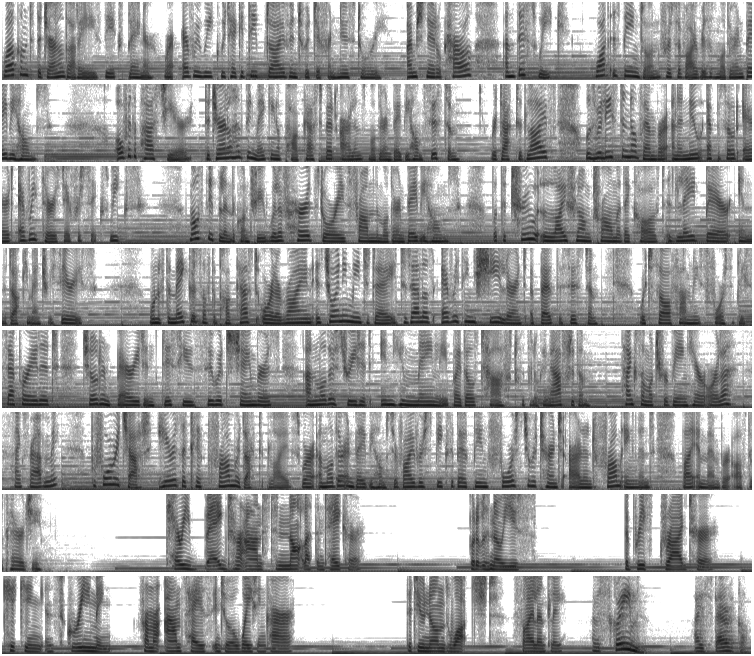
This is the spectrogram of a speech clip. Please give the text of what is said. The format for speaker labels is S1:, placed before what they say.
S1: Welcome to the Journal.ie's The Explainer, where every week we take a deep dive into a different news story. I'm Sinead O'Carroll, and this week, what is being done for survivors of mother and baby homes? Over the past year, the Journal has been making a podcast about Ireland's mother and baby home system. Redacted Lives was released in November, and a new episode aired every Thursday for six weeks. Most people in the country will have heard stories from the mother and baby homes, but the true lifelong trauma they caused is laid bare in the documentary series. One of the makers of the podcast, Orla Ryan, is joining me today to tell us everything she learned about the system, which saw families forcibly separated, children buried in disused sewage chambers, and mothers treated inhumanely by those tasked with looking after them. Thanks so much for being here, Orla.
S2: Thanks for having me.
S1: Before we chat, here is a clip from Redacted Lives where a mother and baby home survivor speaks about being forced to return to Ireland from England by a member of the clergy.
S2: Terry begged her aunt to not let them take her. But it was no use. The priest dragged her, kicking and screaming, from her aunt's house into a waiting car. The two nuns watched silently.
S3: I was screaming, hysterical,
